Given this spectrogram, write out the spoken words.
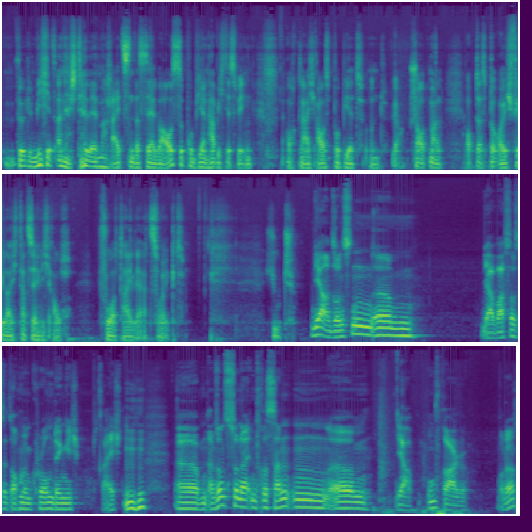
würde mich jetzt an der Stelle immer reizen, das selber auszuprobieren. Habe ich deswegen auch gleich ausprobiert. Und ja, schaut mal, ob das bei euch vielleicht tatsächlich auch Vorteile erzeugt. Gut. Ja, ansonsten ähm, ja, war es das jetzt auch mit dem Chrome, denke ich. Das reicht. Mhm. Ähm, ansonsten zu einer interessanten ähm, ja, Umfrage, oder?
